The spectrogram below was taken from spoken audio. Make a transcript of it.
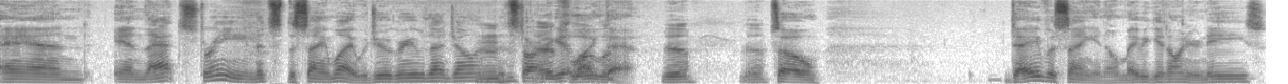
And in that stream, it's the same way. Would you agree with that, John? It's starting to get like Mm-hmm. That. Yeah, yeah. So Dave was saying, you know, maybe get on your knees,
